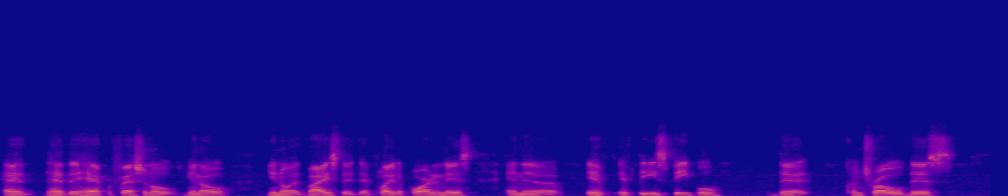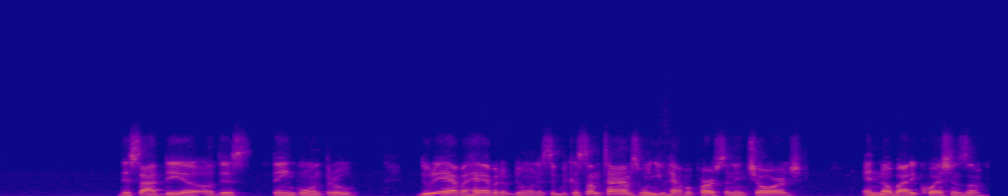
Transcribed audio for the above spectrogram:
Had had they had professional, you know, you know, advice that that played a part in this? And uh, if if these people that control this this idea or this thing going through, do they have a habit of doing this? Because sometimes when you have a person in charge and nobody questions them,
